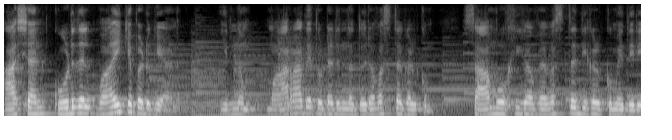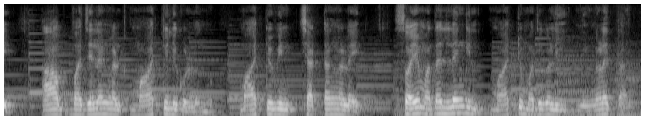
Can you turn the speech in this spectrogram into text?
ആശാൻ കൂടുതൽ വായിക്കപ്പെടുകയാണ്. ഇന്നും മാറാതെ തുടരുന്ന ദുരവസ്ഥകൾക്കും സാമൂഹിക വ്യവസ്ഥിതികൾക്കുമെതിരെ ആ വചനങ്ങൾ മാറ്റുലി കൊള്ളുന്നു. മാറ്റുവിൻ ചട്ടങ്ങളെ സ്വയം അതല്ലെങ്കിൽ മാറ്റുമതുകളി നിങ്ങളെത്താൻ.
